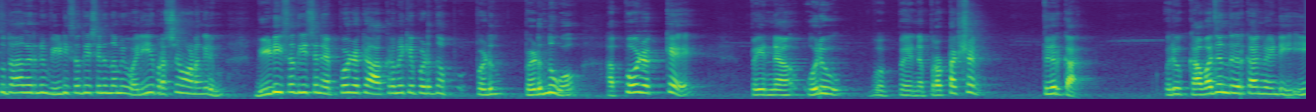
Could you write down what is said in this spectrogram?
സുധാകരനും വി ഡി സതീശനും തമ്മിൽ വലിയ പ്രശ്നമാണെങ്കിലും വി ഡി സതീശൻ എപ്പോഴൊക്കെ ആക്രമിക്കപ്പെടുന്ന പെടും പെടുന്നുവോ അപ്പോഴൊക്കെ പിന്നെ ഒരു പിന്നെ പ്രൊട്ടക്ഷൻ തീർക്കാൻ ഒരു കവചം തീർക്കാൻ വേണ്ടി ഈ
